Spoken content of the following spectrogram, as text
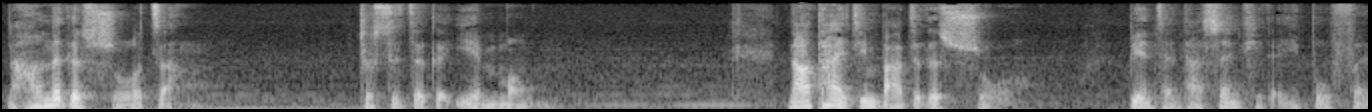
然后那个所长就是这个魇梦，然后他已经把这个所变成他身体的一部分，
